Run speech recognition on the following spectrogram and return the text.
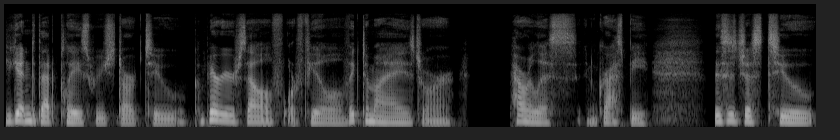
you get into that place where you start to compare yourself or feel victimized or powerless and graspy, this is just to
